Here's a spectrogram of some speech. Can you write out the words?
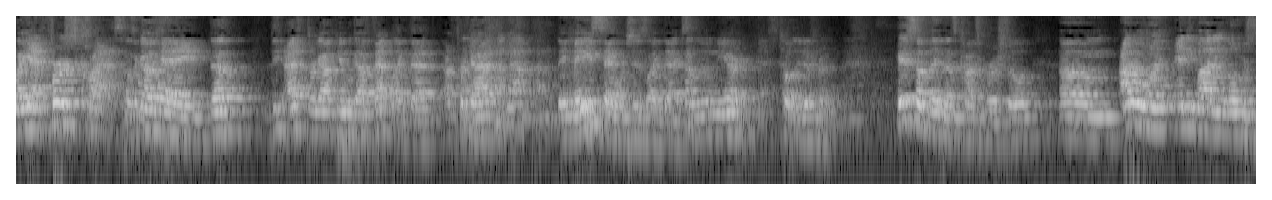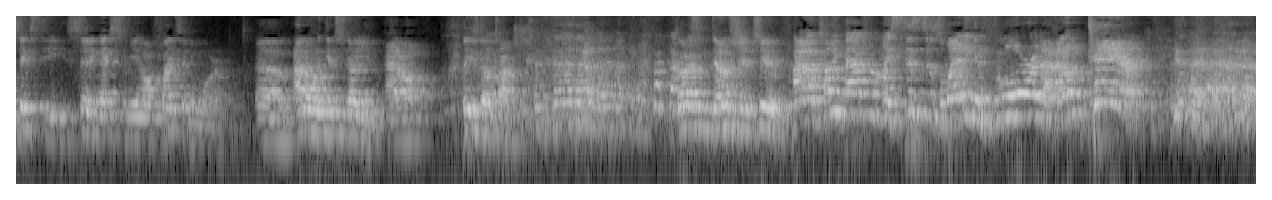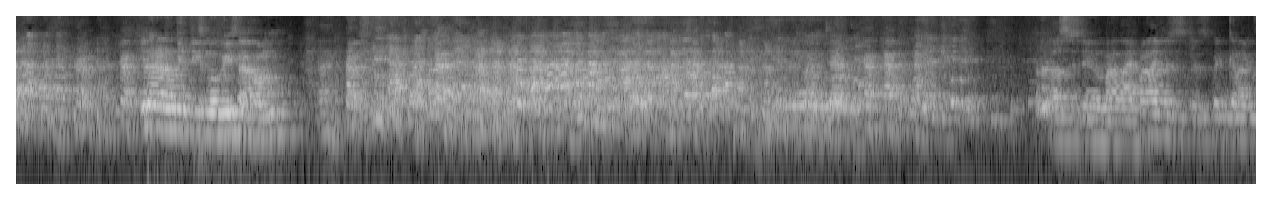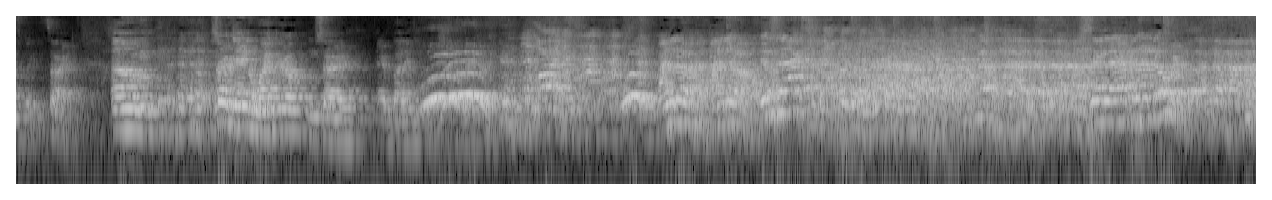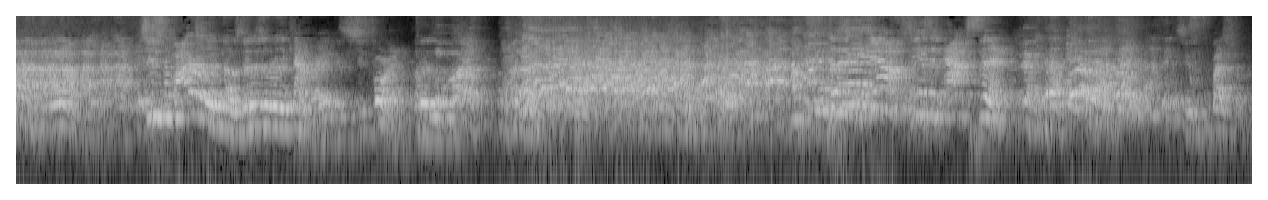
Like at first class, I was like, okay, the, I forgot people got fat like that. I forgot they made sandwiches like that because I live in New York. It's totally different. Here's something that's controversial. Um, I don't want anybody over 60 sitting next to me on flights anymore. Um, I don't want to get to know you at all. Please don't talk to me. There's some dumb shit too. I'm coming back from my sister's wedding in Florida. I don't care. you know I don't get these movies at home. what else is new in my life? My life has, has been going. Alright. Um, sorry, dating a white girl. I'm sorry, everybody. what? I know, I know. It was an accident. Said that happened out of nowhere. I know. She's from Ireland though, so it doesn't really count, right? 'Cause She's foreign. So it doesn't count. She has an accent. She's special.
